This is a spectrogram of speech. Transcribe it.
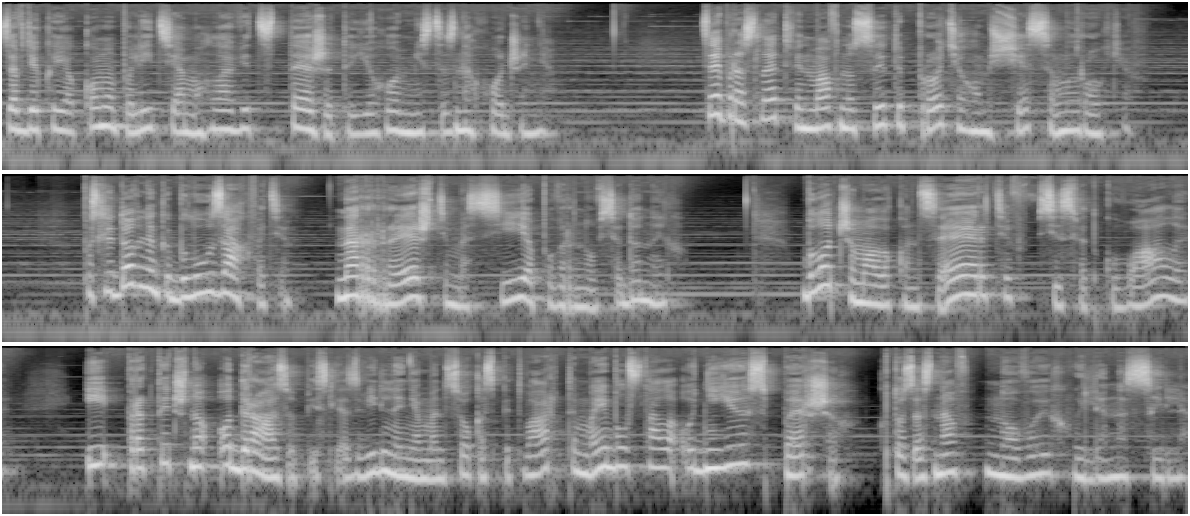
завдяки якому поліція могла відстежити його місце знаходження. Цей браслет він мав носити протягом ще семи років. Послідовники були у захваті. Нарешті Месія повернувся до них. Було чимало концертів, всі святкували, і практично одразу після звільнення Менсока з під варти Мейбл стала однією з перших, хто зазнав нової хвилі насилля.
